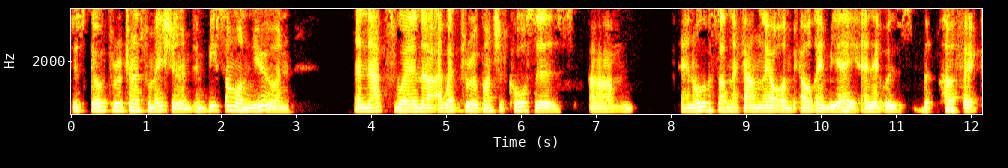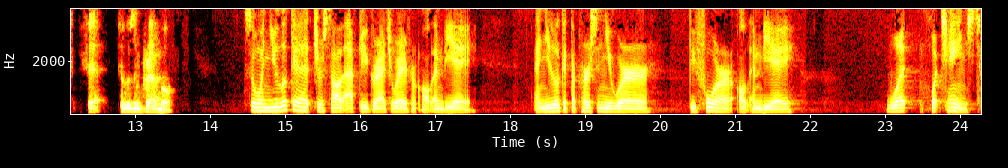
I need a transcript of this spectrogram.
just go through a transformation and, and, be someone new. And and that's when uh, I went through a bunch of courses, um, and all of a sudden I found the alt MBA, and it was the perfect fit. It was incredible. So when you look at yourself after you graduated from Alt MBA, and you look at the person you were before Alt MBA, what what changed?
